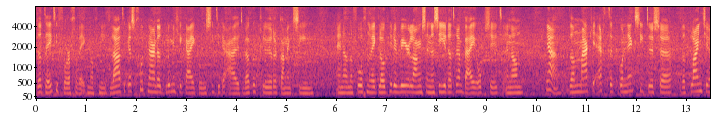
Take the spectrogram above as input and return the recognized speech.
Dat deed hij vorige week nog niet. Laat ik eens goed naar dat bloemetje kijken. Hoe ziet hij eruit? Welke kleuren kan ik zien? En dan de volgende week loop je er weer langs en dan zie je dat er een bij op zit. En dan, ja, dan maak je echt de connectie tussen dat plantje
